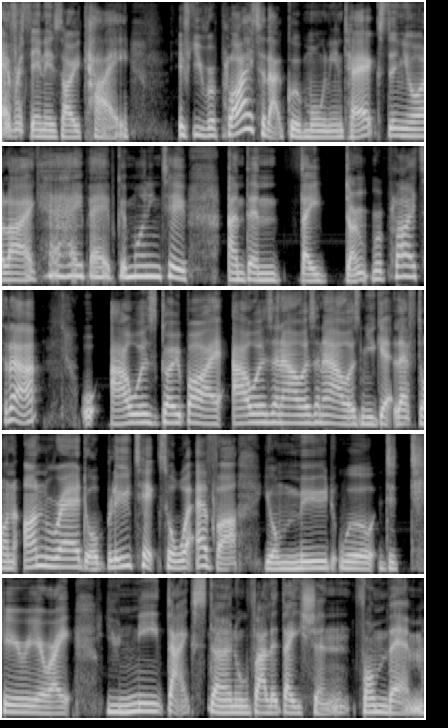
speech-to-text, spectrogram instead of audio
everything is okay. If you reply to that good morning text and you're like, hey, hey, babe, good morning too, and then they don't reply to that, or hours go by, hours and hours and hours, and you get left on unread or blue ticks or whatever, your mood will deteriorate. You need that external validation from them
